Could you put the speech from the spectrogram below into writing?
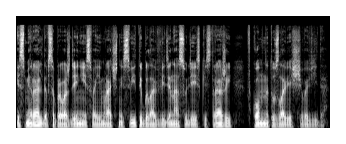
Эсмеральда в сопровождении своей мрачной свиты была введена судейской стражей в комнату зловещего вида.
